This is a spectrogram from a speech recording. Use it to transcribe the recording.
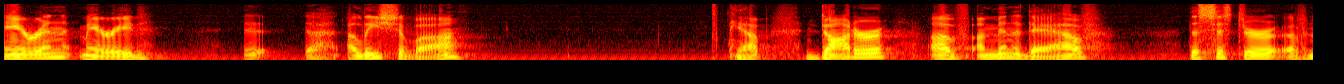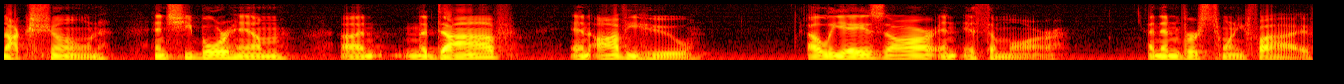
Aaron married uh, uh Elisheva, yep, daughter of Amminadab, the sister of Nachshon, and she bore him uh, Nadav and Avihu, Eleazar and Ithamar. And then verse 25.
